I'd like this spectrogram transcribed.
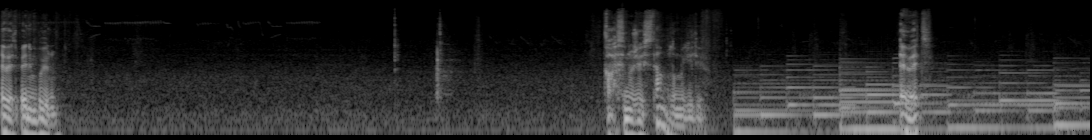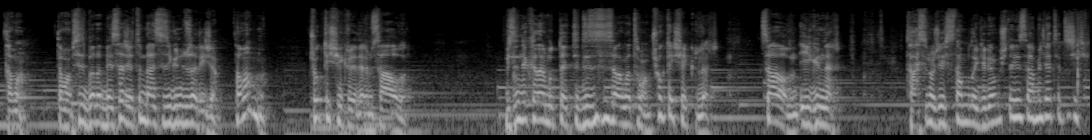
Evet benim buyurun. Tahsin Hoca İstanbul'a mı geliyor? Evet. Tamam. Tamam siz bana mesaj atın ben sizi gündüz arayacağım. Tamam mı? Çok teşekkür ederim sağ olun. Bizi ne kadar mutlu ettiğinizi size anlatamam. Çok teşekkürler. Sağ olun iyi günler. Tahsin Hoca İstanbul'a geliyormuş Deniz'i ameliyat edecek.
